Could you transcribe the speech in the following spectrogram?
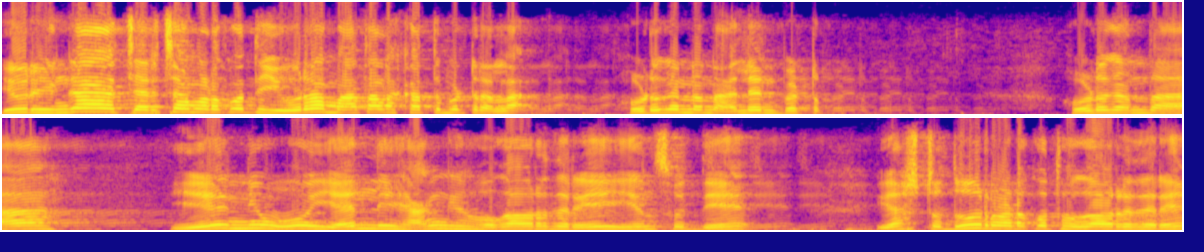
ಇವ್ರು ಹಿಂಗ ಚರ್ಚೆ ಮಾಡ್ಕೋತ ಇವರ ಮಾತಾಡಕ್ ಹತ್ತು ಬಿಟ್ರಲ್ಲ ಹುಡುಗನನ್ನ ಅಲ್ಲೇನ್ ಬಿಟ್ರು. ಹುಡುಗಂದ, ಏನು ನೀವು ಎಲ್ಲಿ ಹೆಂಗೆ ಹೋಗವ್ರದ್ರಿ, ಏನು ಸುದ್ದಿ? ಎಷ್ಟು ದೂರ ನಡ್ಕೋತ ಹೋಗವ್ರದಿರಿ?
